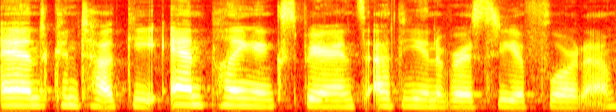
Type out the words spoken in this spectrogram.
and Kentucky and playing experience at the University of Florida.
